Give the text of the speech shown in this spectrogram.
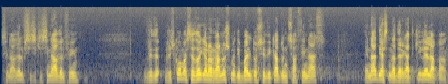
Συναδέλφοι και συνάδελφοι, βρισκόμαστε εδώ για να οργανώσουμε την πάλη των συνδικάτων της Αθήνας ενάντια στην αντεργατική λέλαπα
